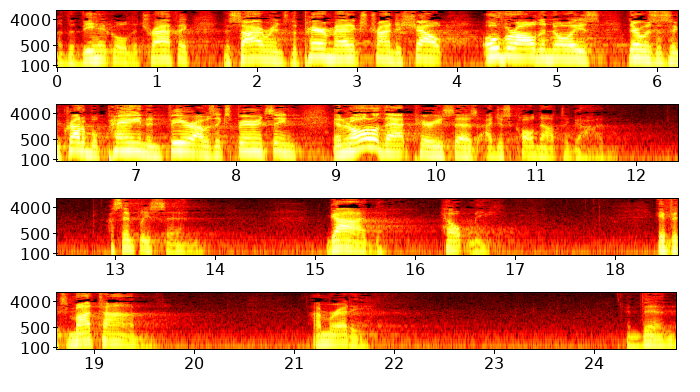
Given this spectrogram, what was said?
of the vehicle, the traffic, the sirens, the paramedics trying to shout over all the noise. There was this incredible pain and fear I was experiencing. And in all of that, Perry says, I just called out to God. I simply said, God, help me. If it's my time, I'm ready. And then,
